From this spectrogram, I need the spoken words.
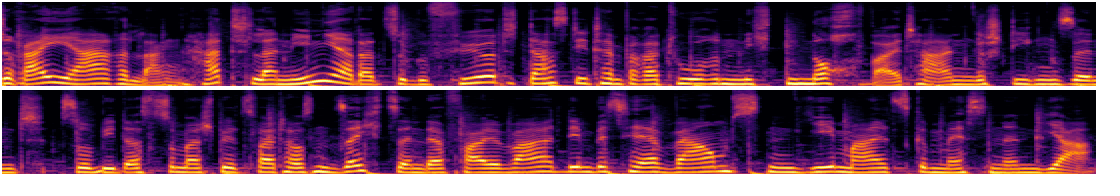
Drei Jahre lang hat La Nina dazu geführt, dass die Temperaturen nicht noch weiter angestiegen sind, so wie das zum Beispiel 2016 der Fall war, dem bisher wärmsten jemals gemessenen Jahr.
